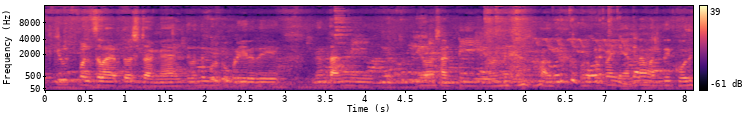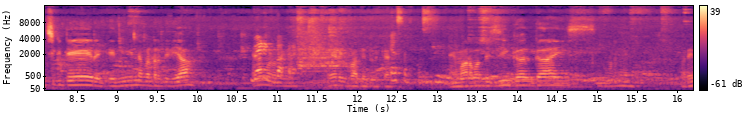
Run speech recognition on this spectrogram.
எக்யூப்மெண்ட்ஸ் எல்லாம் எடுத்து வச்சிட்டாங்க. இது வந்து முறுக்கு புளியிறது இது வந்து தண்ணி இது வந்து சட்டி இது வந்து ஒரு பக்கம் எண்ணெய் வந்து கொதிச்சுக்கிட்டே இருக்கு. நீ என்ன பண்ணுற திவ்யா? வேடிக்கை பார்த்துட்டு இருக்கேன் எங்கள் ரொம்ப பிஸி கேர்ள் காய்ஸ் ஒரே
